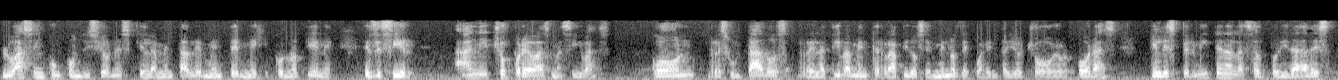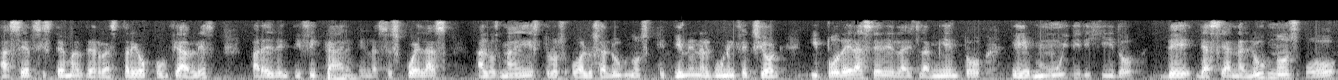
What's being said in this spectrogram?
lo hacen con condiciones que lamentablemente México no tiene. Es decir, han hecho pruebas masivas, con resultados relativamente rápidos en menos de 48 horas que les permiten a las autoridades hacer sistemas de rastreo confiables para identificar en las escuelas a los maestros o a los alumnos que tienen alguna infección y poder hacer el aislamiento eh, muy dirigido de ya sean alumnos o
